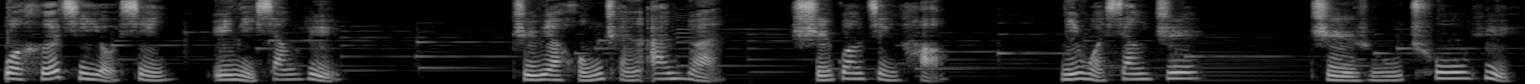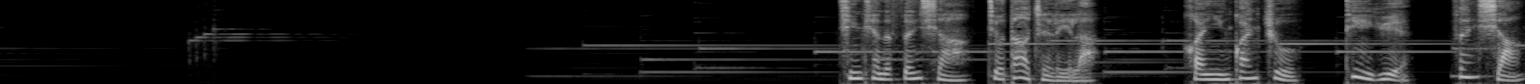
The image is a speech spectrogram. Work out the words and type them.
我何其有幸与你相遇，只愿红尘安暖，时光静好，你我相知。只如初遇。今天的分享就到这里了，欢迎关注、订阅、分享、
